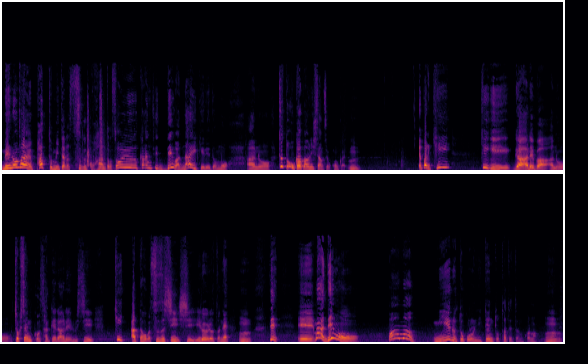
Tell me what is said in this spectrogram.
目の前パッと見たらすぐ湖畔とかそういう感じではないけれども、あの、ちょっと岡川にしたんですよ、今回。うん。やっぱり木、木々があれば、あの、直射日光避けられるし、木あった方が涼しいし、いろいろとね。うん。で、えー、まあでも、まあまあ、見えるところにテント立てたのかな。うん。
